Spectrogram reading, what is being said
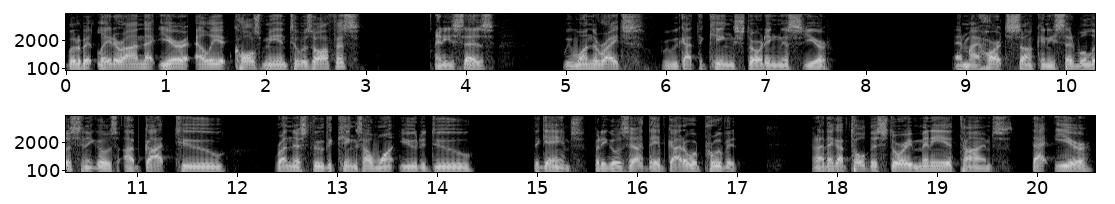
a little bit later on that year, Elliot calls me into his office and he says, We won the rights. We got the Kings starting this year. And my heart sunk. And he said, Well, listen, he goes, I've got to run this through the Kings. I want you to do the games. But he goes, They've got to approve it. And I think I've told this story many times. That year,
